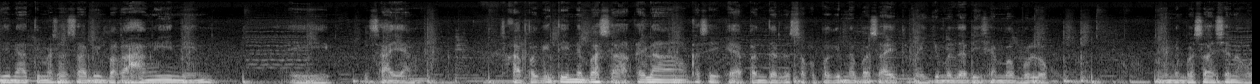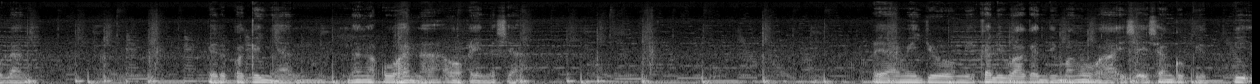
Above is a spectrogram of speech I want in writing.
hindi natin masasabing baka hanginin, eh, sayang. Saka pag nabasa, kailangan kasi kaya pandalos ako pag nabasa ito medyo madali siya mabulok. Nabasa siya ng ulan. Pero pag ganyan, na nakuha na, okay na siya. Kaya medyo may kaliwagan din manguha, isa-isang gupit. Pi-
